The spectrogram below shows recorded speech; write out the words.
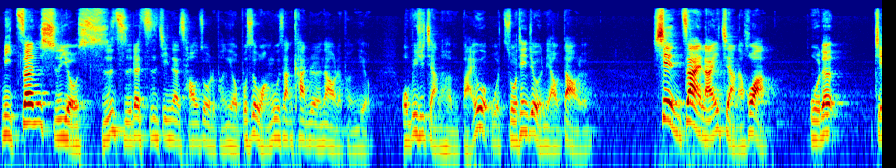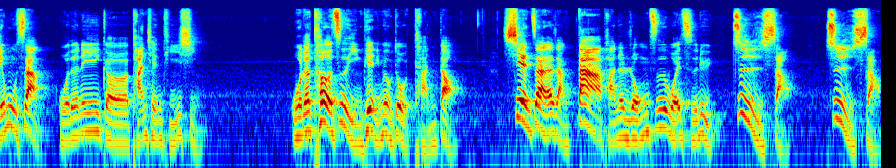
你真实有实质的资金在操作的朋友，不是网络上看热闹的朋友。我必须讲的很白，因为我昨天就有聊到了。现在来讲的话。我的节目上，我的那一个盘前提醒，我的特制影片里面我都有谈到。现在来讲，大盘的融资维持率至少至少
